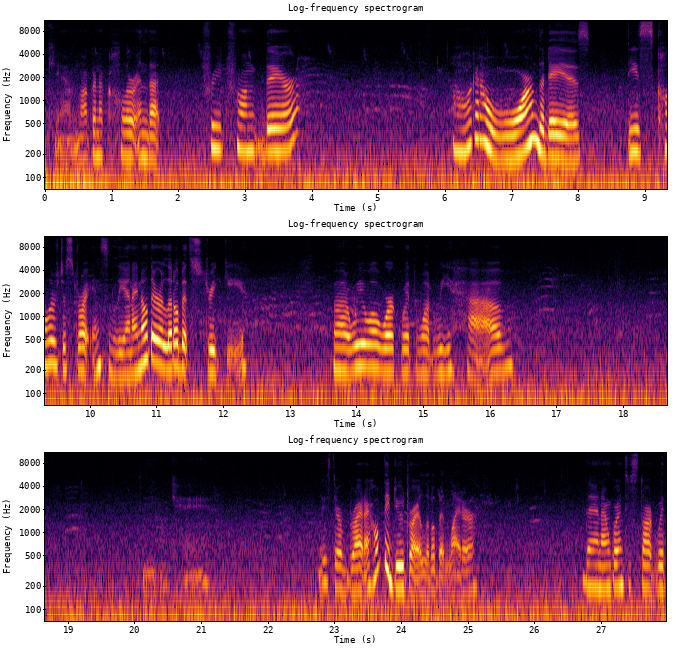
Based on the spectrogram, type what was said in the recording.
okay I'm not gonna color in that tree trunk there. Oh, look at how warm the day is. These colors just dry instantly, and I know they're a little bit streaky, but we will work with what we have. Okay. At least they're bright. I hope they do dry a little bit lighter. Then I'm going to start with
